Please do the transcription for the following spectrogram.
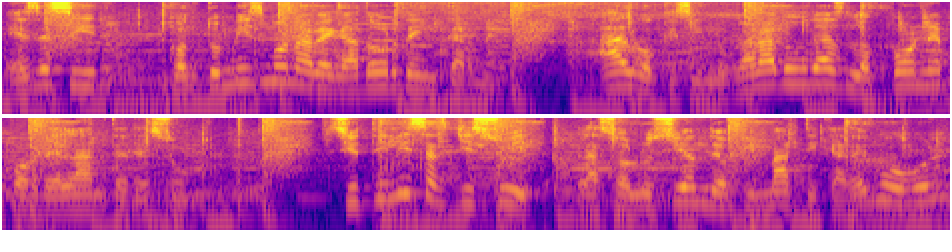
es decir, con tu mismo navegador de Internet, algo que sin lugar a dudas lo pone por delante de Zoom. Si utilizas G Suite, la solución de ofimática de Google,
